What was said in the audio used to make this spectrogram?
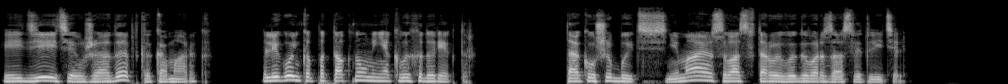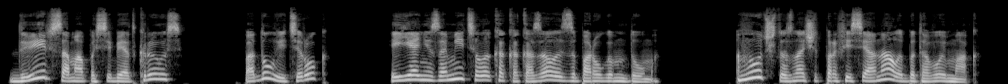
«Идите уже, адептка Комарок», — легонько подтолкнул меня к выходу ректор. «Так уж и быть, снимаю с вас второй выговор за осветлитель». Дверь сама по себе открылась, подул ветерок, и я не заметила, как оказалась за порогом дома. Вот что значит профессионал и бытовой маг.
